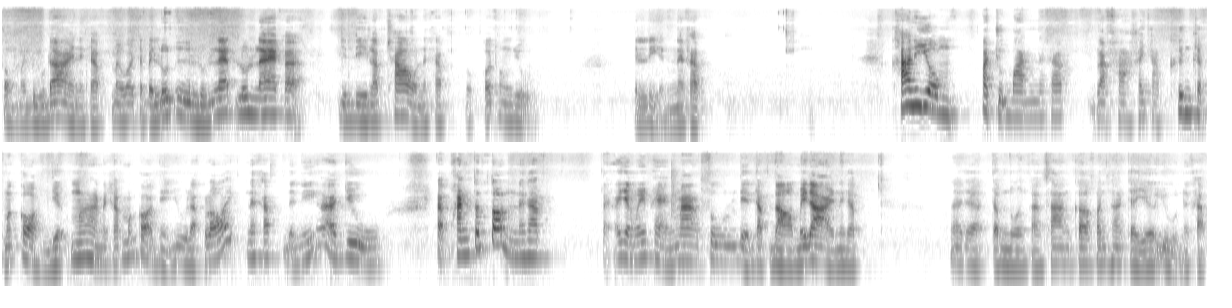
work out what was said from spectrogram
ส่งมาดูได้นะครับ ไม่ว่าจะเป็นรุ่นอื่นรุ่นแรกรุ่นแรกก็ ยินดีรับเช่านะครับผมก็ทองอยู่เป็นเหรียญนะครับ ค่านิยมปัจจุบันนะครับ ราคาขยับขึ้นจากเมื่อก่อนเยอะมากนะครับ เมื่อก่อนเนี่ยอยู่หลักร้อยนะครับ เดี๋ยวนี้ก็อาจอยู่หลักพันต้นๆนะครับ แต่ก็ยังไม่แพงมากสู้เหรียญดับดาวไม่ได้นะครับ น่าจะจำนวนการสร้างก็ค่อนข้างจะเยอะอยู่นะครับ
